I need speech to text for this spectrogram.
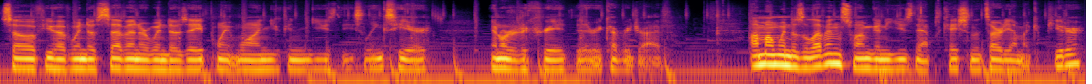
So if you have Windows 7 or Windows 8.1, you can use these links here in order to create the recovery drive. I'm on Windows 11, so I'm to use the application that's already on my computer.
